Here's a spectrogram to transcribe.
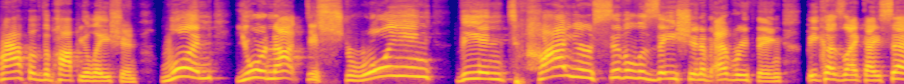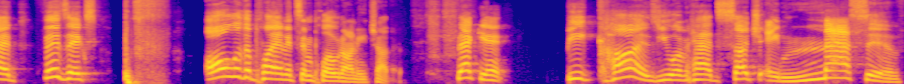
half of the population, one, you're not destroying the entire civilization of everything because, like I said, physics, all of the planets implode on each other. Second, because you have had such a massive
